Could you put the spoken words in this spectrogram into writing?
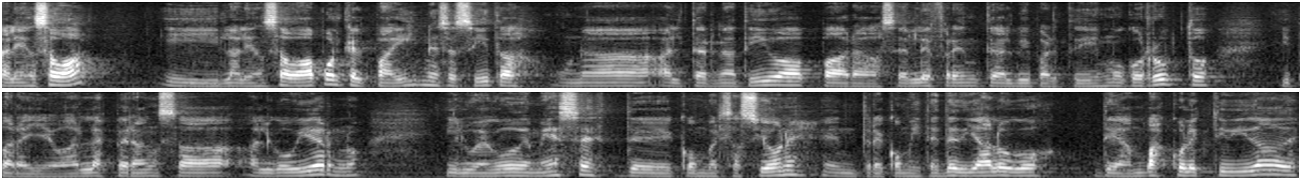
La alianza va y la alianza va porque el país necesita una alternativa para hacerle frente al bipartidismo corrupto y para llevar la esperanza al gobierno. Y luego de meses de conversaciones entre comités de diálogo de ambas colectividades,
